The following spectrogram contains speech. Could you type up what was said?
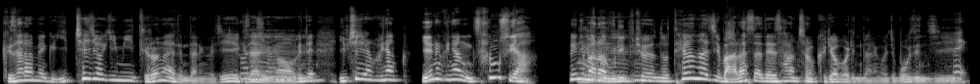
그 사람의 그 입체적임이 드러나야 된다는 거지. 그 그렇죠. 사람이. 어, 근데 음. 입체적인 그냥 얘는 그냥 상수야. 흔히 음. 말하는 우리 음, 음. 표현으로 태어나지 말았어야 될 사람처럼 그려버린다는 거죠 뭐든지. 아니,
